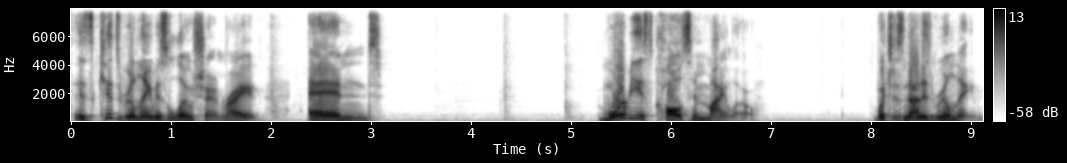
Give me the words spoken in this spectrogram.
His kid's real name is Lotion, right? And Morbius calls him Milo, which is not his real name.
